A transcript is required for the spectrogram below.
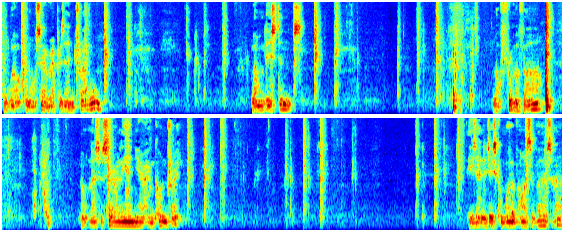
The world can also represent travel, long distance, love from afar, not necessarily in your own country. These energies can work vice versa.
